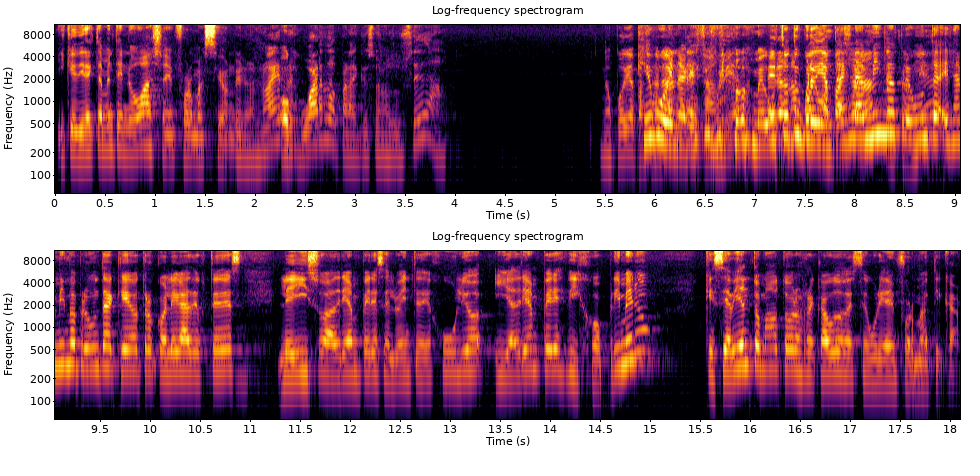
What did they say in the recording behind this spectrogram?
y que directamente no haya información. ¿Pero no hay resguardo para que eso no suceda? No podía pasar Qué buena que Me gustó tu pregunta. Es la misma pregunta, es la misma pregunta que otro colega de ustedes le hizo a Adrián Pérez el 20 de julio y Adrián Pérez dijo, primero, que se habían tomado todos los recaudos de seguridad informática.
